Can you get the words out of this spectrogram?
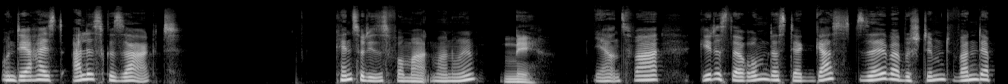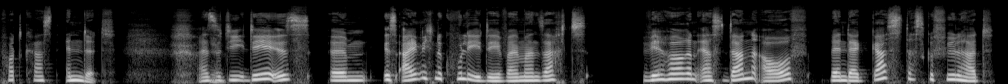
und der heißt Alles gesagt. Kennst du dieses Format, Manuel? Nee. Ja, und zwar geht es darum, dass der Gast selber bestimmt, wann der Podcast endet. Also ja. die Idee ist, ähm, ist eigentlich eine coole Idee, weil man sagt, wir hören erst dann auf, wenn der Gast das Gefühl hat,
